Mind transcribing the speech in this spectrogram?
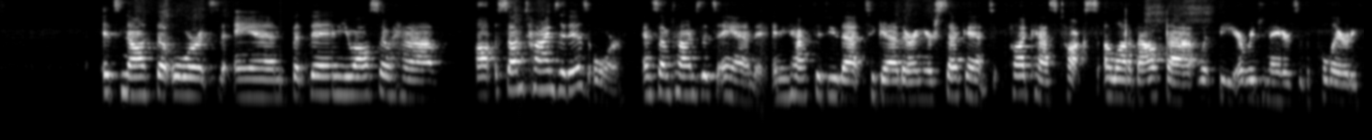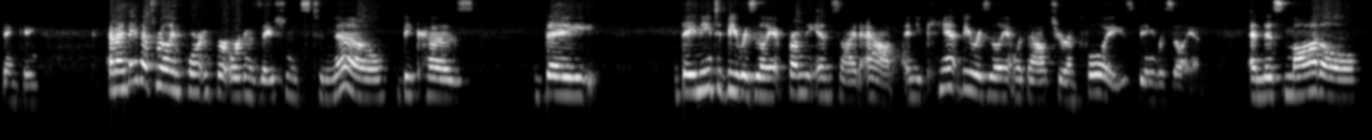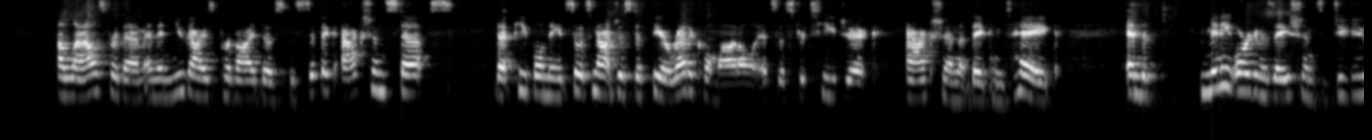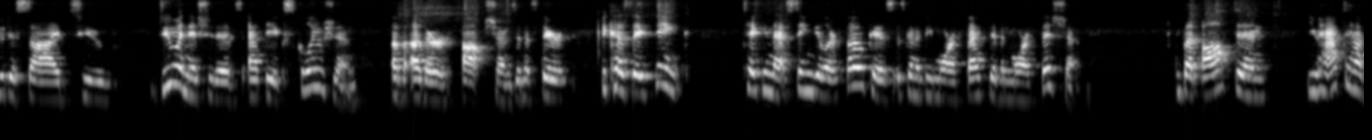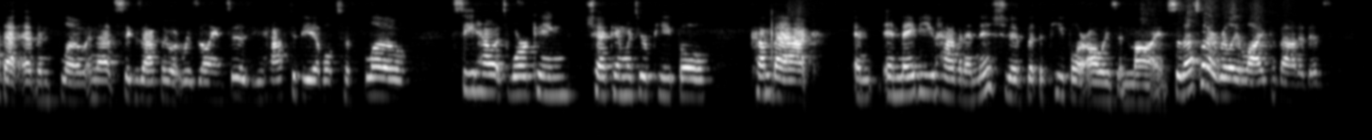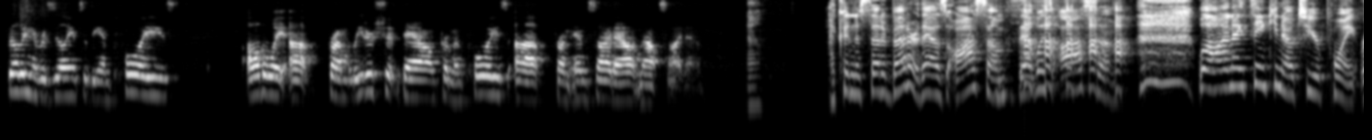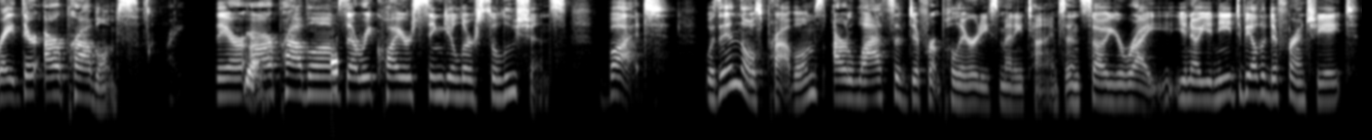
it's not the or, it's the and, but then you also have uh, sometimes it is or and sometimes it's and and you have to do that together and your second podcast talks a lot about that with the originators of the polarity thinking and i think that's really important for organizations to know because they they need to be resilient from the inside out. And you can't be resilient without your employees being resilient. And this model allows for them. And then you guys provide those specific action steps that people need. So it's not just a theoretical model, it's a strategic action that they can take. And the, many organizations do decide to do initiatives at the exclusion of other options. And it's there because they think taking that singular focus is going to be more effective and more efficient. But often you have to have that ebb and flow. And that's exactly what resilience is. You have to be able to flow, see how it's working, check in with your people, come back, and, and maybe you have an initiative, but the people are always in mind. So that's what I really like about it is building the resilience of the employees all the way up from leadership down, from employees up, from inside out and outside in. Yeah. I couldn't have said it better. That was awesome. That was awesome. well, and I think, you know, to your point, right? There are problems. Right. There yeah. are problems that require singular solutions. But within those problems are lots of different polarities many times. And so you're right. You know, you need to be able to differentiate.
